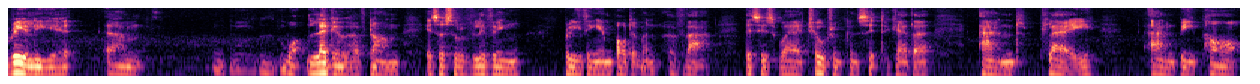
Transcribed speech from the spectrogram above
really um, what Lego have done is a sort of living, breathing embodiment of that. This is where children can sit together and play and be part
